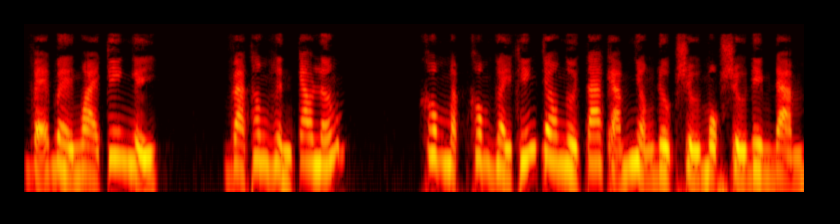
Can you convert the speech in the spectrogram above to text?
Vẽ bề ngoài kiên nghị. Và thân hình cao lớn. Không mập không gầy khiến cho người ta cảm nhận được sự một sự điềm đạm.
